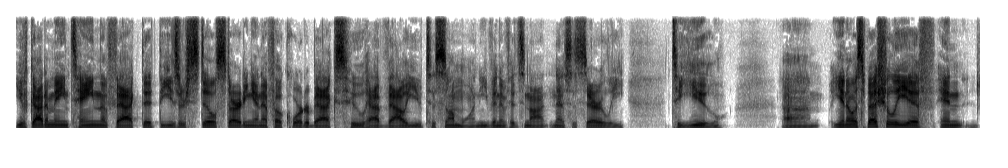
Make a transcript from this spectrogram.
you've got to maintain the fact that these are still starting NFL quarterbacks who have value to someone, even if it's not necessarily to you. Um, you know, especially if, and,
